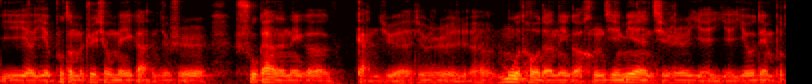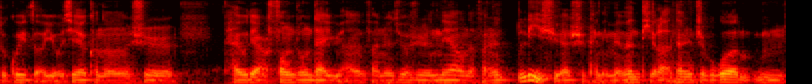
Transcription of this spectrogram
也也不怎么追求美感，就是树干的那个感觉，就是呃木头的那个横截面其实也也有点不规则，有些可能是还有点方中带圆，反正就是那样的。反正力学是肯定没问题了，但是只不过，嗯，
